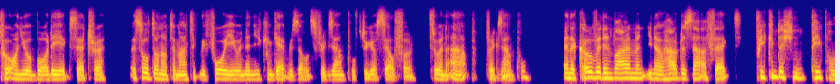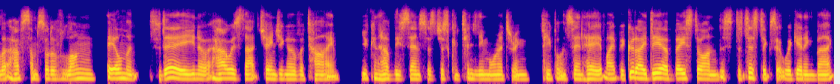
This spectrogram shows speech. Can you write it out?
put on your body, etc. It's all done automatically for you. And then you can get results, for example, through your cell phone, through an app, for example. In a COVID environment, you know, how does that affect preconditioned people that have some sort of lung ailment today? You know, how is that changing over time? You can have these sensors just continually monitoring people and saying, hey, it might be a good idea based on the statistics that we're getting back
